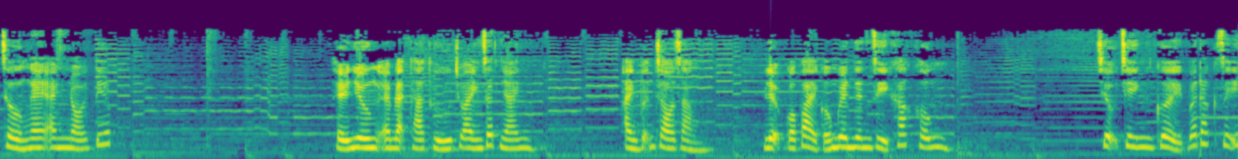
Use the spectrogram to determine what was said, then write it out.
Chờ nghe anh nói tiếp. Thế nhưng em lại tha thứ cho anh rất nhanh. Anh vẫn cho rằng, Liệu có phải có nguyên nhân gì khác không? Triệu Trinh cười bất đắc dĩ.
